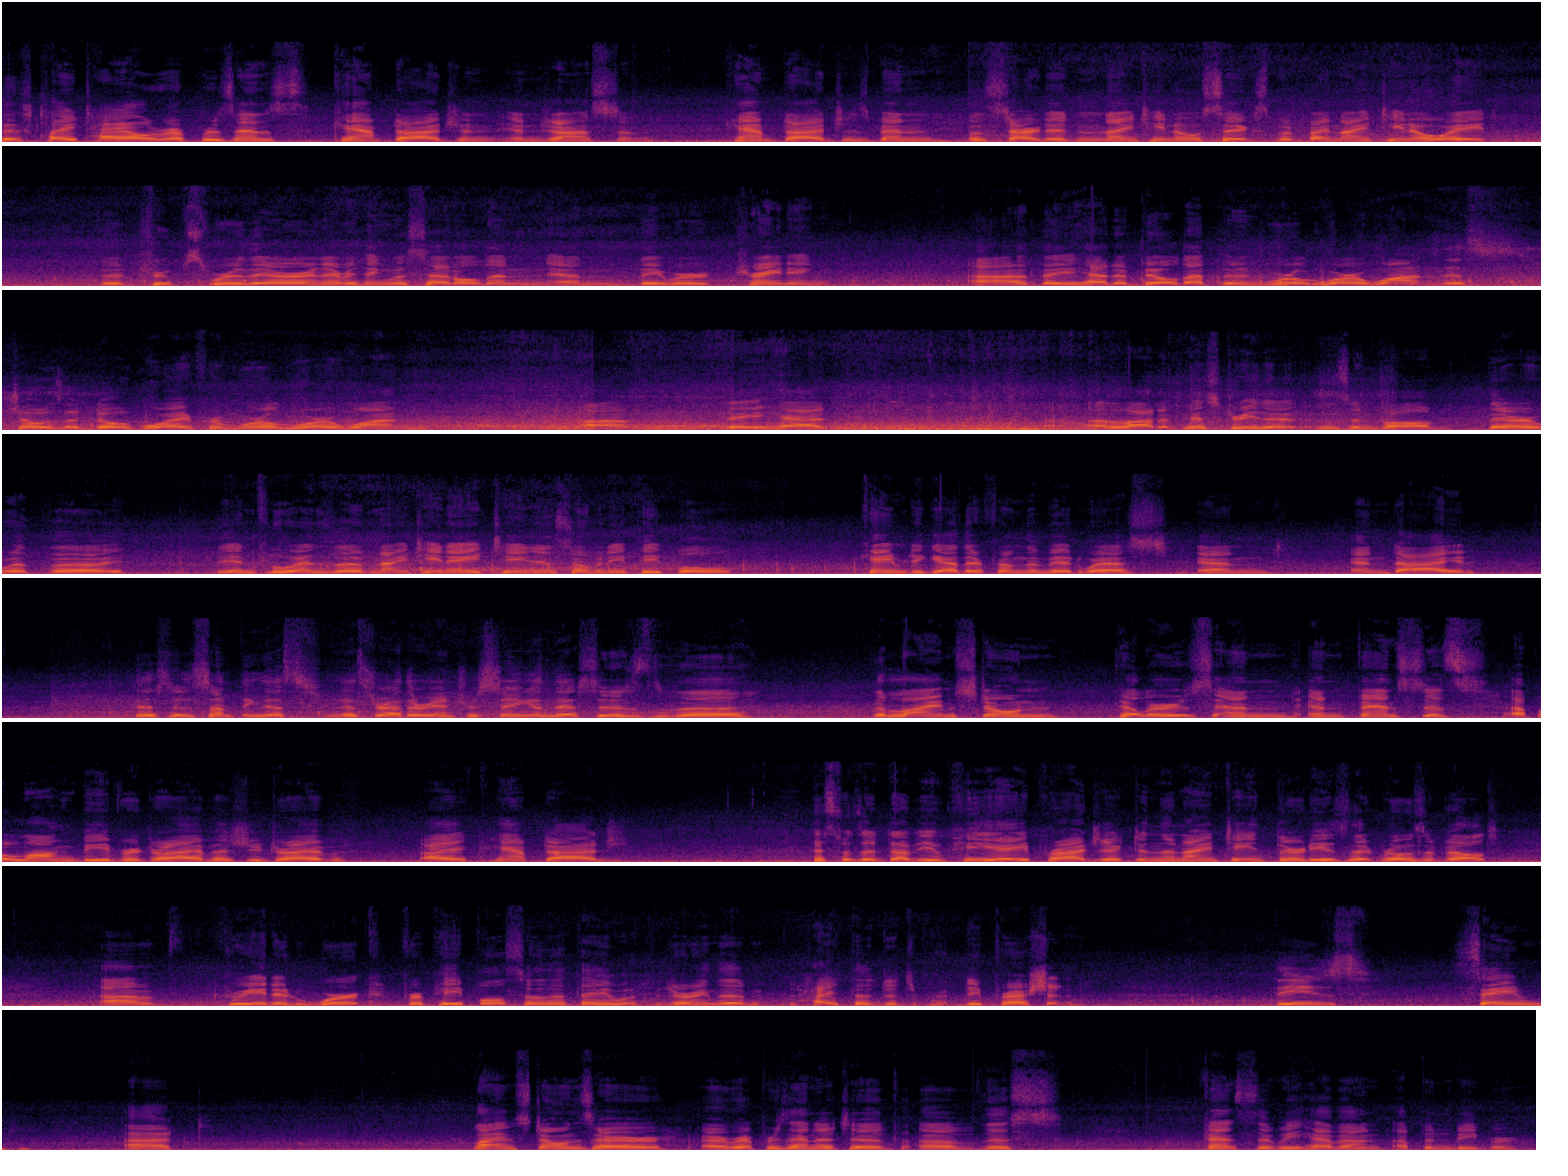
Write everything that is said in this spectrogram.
This clay tile represents Camp Dodge in, in Johnston. Camp Dodge has been started in 1906, but by 1908 the troops were there and everything was settled and, and they were training. Uh, they had a build-up in World War I. This shows a doughboy from World War I. Um, they had a lot of history that was involved there with the, the influenza of 1918 and so many people came together from the Midwest and, and died. This is something that's, that's rather interesting and this is the, the limestone pillars and, and fence that's up along Beaver Drive as you drive by Camp Dodge. This was a WPA project in the 1930s that Roosevelt uh, created work for people so that they, during the height of the Depression, these same uh, limestones are, are representative of this fence that we have on, up in Beaver.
